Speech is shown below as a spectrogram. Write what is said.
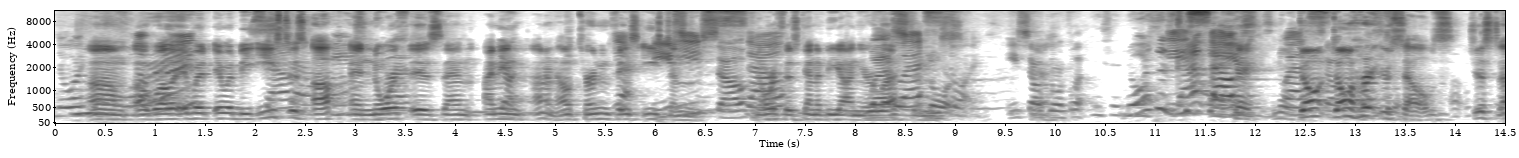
north. Um, uh, well, it would it would be east is up South, and north west. is then. I mean, I don't know. Turn and face Yeah, east, and east, south, north is going to be on your west, left. west, and- north. north. East, south, Yeah. north, west. North is East, that south, way. Okay, west. Don't don't hurt yourselves. Just uh,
